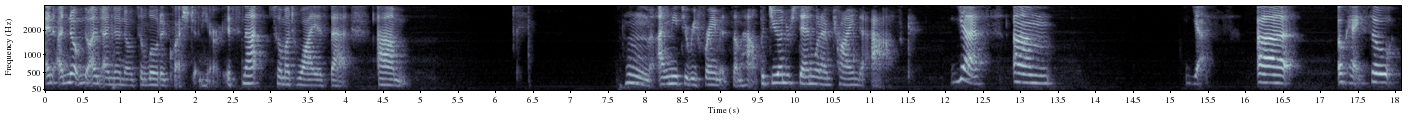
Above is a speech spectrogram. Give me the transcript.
And I know, I, I know, no, it's a loaded question here. It's not so much why is that. Um, hmm, I need to reframe it somehow. But do you understand what I'm trying to ask? Yes. Um Yes. Uh okay, so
